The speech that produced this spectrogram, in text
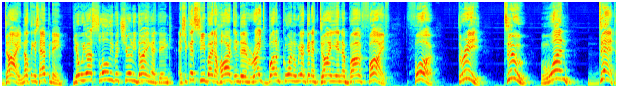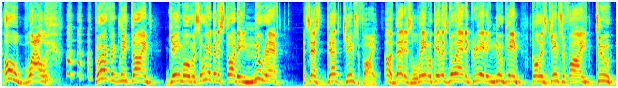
die? Nothing is happening. Yeah, we are slowly but surely dying, I think. As you can see by the heart in the right bottom corner, we are gonna die in about five, four, three, two, one, dead. Oh, wow. Perfectly timed. Game over. So we are gonna start a new raft it says dead Jamesify. Oh, that is lame. Okay, let's go ahead and create a new game. Call this Jamesify 2.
